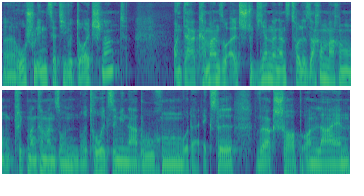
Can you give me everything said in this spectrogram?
äh, Hochschulinitiative Deutschland. Und da kann man so als Studierender ganz tolle Sachen machen. Kriegt man, kann man so ein Rhetorikseminar buchen oder Excel-Workshop online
